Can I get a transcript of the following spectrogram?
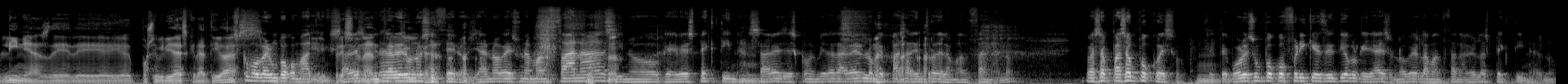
líneas de, posibilidades creativas. Es como ver un poco Matrix, ¿sabes? Empiezas a ver unos y ceros. Ya no ves una manzana, sino que ves pectinas, mm. ¿sabes? Es como empiezas a ver lo que pasa dentro de la manzana, ¿no? Pasa, pasa un poco eso. Mm. te vuelves un poco friki ese sentido porque ya eso, no ves la manzana, ves las pectinas, ¿no?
